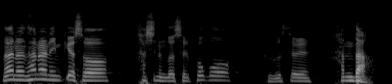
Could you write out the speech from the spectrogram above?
나는 하나님께서 하시는 것을 보고 그것을 한다.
